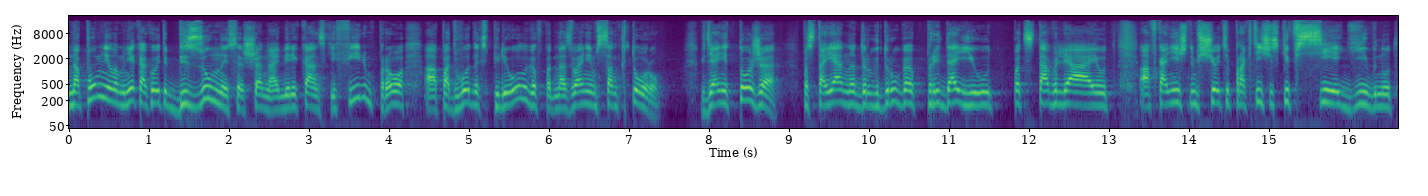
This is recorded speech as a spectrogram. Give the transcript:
напомнило мне какой-то безумный совершенно американский фильм про а, подводных спелеологов под названием «Санкторум», где они тоже постоянно друг друга предают, подставляют, а в конечном счете практически все гибнут.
